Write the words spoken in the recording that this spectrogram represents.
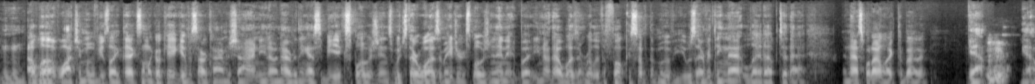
mm-hmm. I love watching movies like that because I'm like, okay, give us our time to shine, you know. And everything has to be explosions, which there was a major explosion in it, but you know, that wasn't really the focus of the movie. It was everything that led up to that, and that's what I liked about it. Yeah, yeah,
